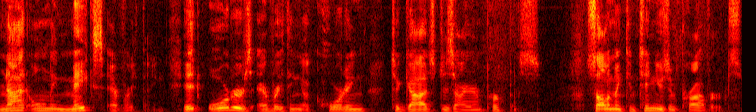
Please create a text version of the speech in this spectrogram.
not only makes everything, it orders everything according to God's desire and purpose. Solomon continues in Proverbs.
